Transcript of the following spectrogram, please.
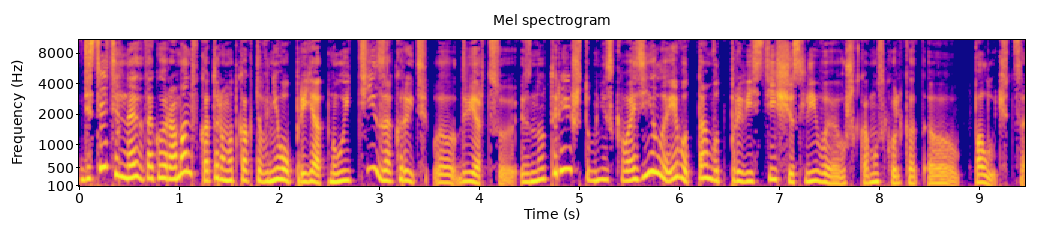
Действительно, это такой роман, в котором вот как-то в него приятно уйти, закрыть э, дверцу изнутри, чтобы не сквозило, и вот там вот провести счастливое, уж кому сколько э, получится.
